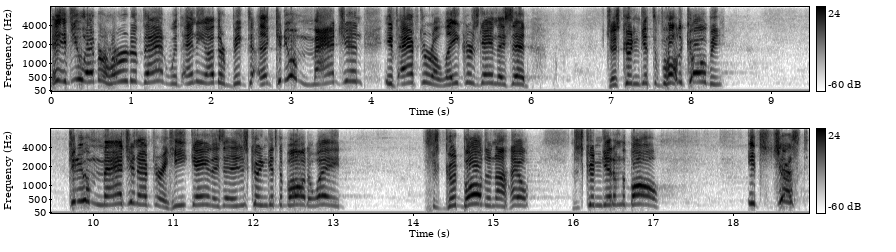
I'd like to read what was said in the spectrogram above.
Have you ever heard of that with any other big time? Can you imagine if after a Lakers game they said, just couldn't get the ball to Kobe? Can you imagine after a Heat game they said they just couldn't get the ball to Wade? Just good ball denial. Just couldn't get him the ball. It's just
